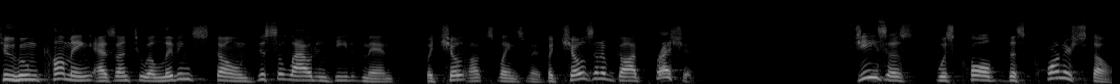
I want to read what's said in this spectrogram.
To whom coming as unto a living stone, disallowed indeed of men, but cho- I'll explain this a minute, but chosen of God, precious. Jesus was called this cornerstone.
